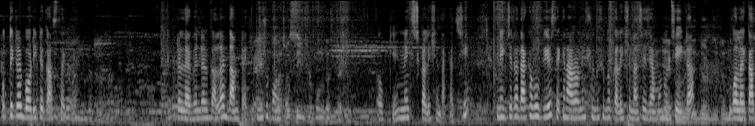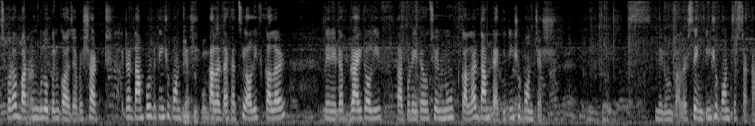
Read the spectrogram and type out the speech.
প্রত্যেকটার বডিতে কাজ থাকবে। এটা ল্যাভেন্ডার কালার দামটা কি? তিনশো পঞ্চাশ। তিনশো পঞ্চাশ টাকা। ওকে নেক্সট কালেকশন দেখাচ্ছি। নেক্সট যেটা দেখাবো বিয়ার্স এখানে আরও অনেক সুন্দর সুন্দর কালেকশন আছে যেমন হচ্ছে এইটা। গলায় কাজ করা বাটনগুলো ওপেন করা যাবে শার্ট এটার দাম পড়বে তিনশো পঞ্চাশ। কালার দেখাচ্ছি অলিভ কালার দেন এটা ব্রাইট অলিভ তারপরে এটা হচ্ছে নুট কালার দামটা একই তিনশো পঞ্চাশ। মেরুন কালার সেম তিনশো পঞ্চাশ টাকা।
